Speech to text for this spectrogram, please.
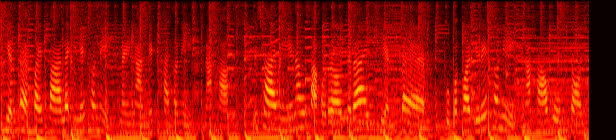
เขียนแบบไฟฟ้าและอิเล็กทรอนิกส์ในงานเมคาทรอนิกส์นะคะ วิชานี้นักศึกษาของเราจะได้เขียนแบบอุปกรณ์อิเล็กทรอนิกส์นะคะ วงจรไฟ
